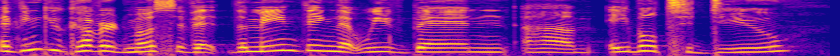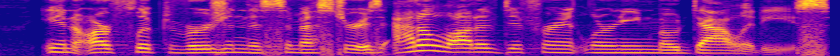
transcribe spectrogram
I think you covered most of it. The main thing that we've been um, able to do in our flipped version this semester is add a lot of different learning modalities.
